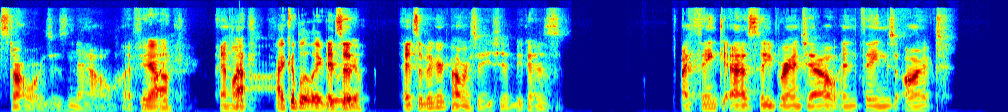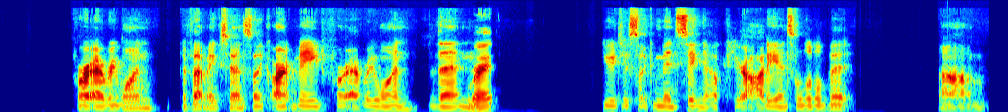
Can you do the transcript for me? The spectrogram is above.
Star Wars is now, I feel Yeah, like. And I, like I completely agree it's with a you. it's a bigger conversation because I think as they branch out and things aren't for everyone, if that makes sense, like aren't made for everyone, then Right. you're just like mincing up your audience a little bit. Um,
